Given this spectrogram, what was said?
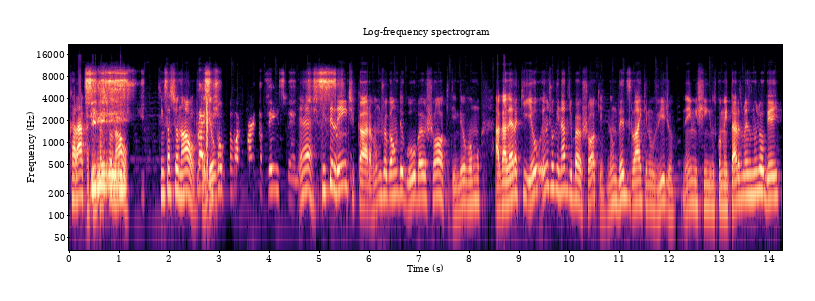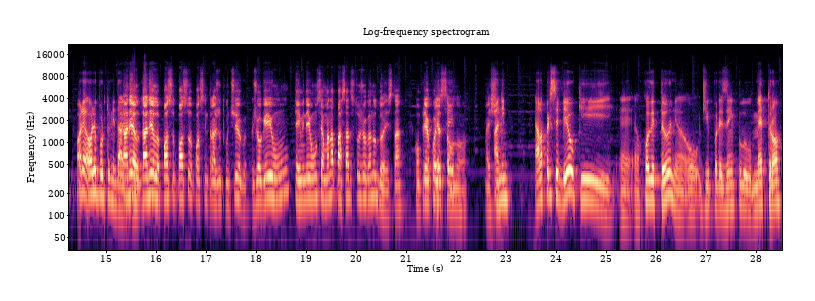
Caraca, Sim. sensacional sensacional. Pra entendeu? esse jogo pela quarta vez, velho. É, que excelente, cara. Vamos jogar um The Go Bioshock, entendeu? Vamos. A galera que. Eu, eu não joguei nada de Bioshock, não dê dislike no vídeo, nem me xingue nos comentários, mas eu não joguei. Olha, olha a oportunidade. Danilo, Danilo, posso, posso, posso entrar junto contigo? Joguei um, terminei um semana passada, estou jogando dois, tá? Comprei a coleção no. A, Nin ela percebeu que é, a coletânea de, por exemplo, Metro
